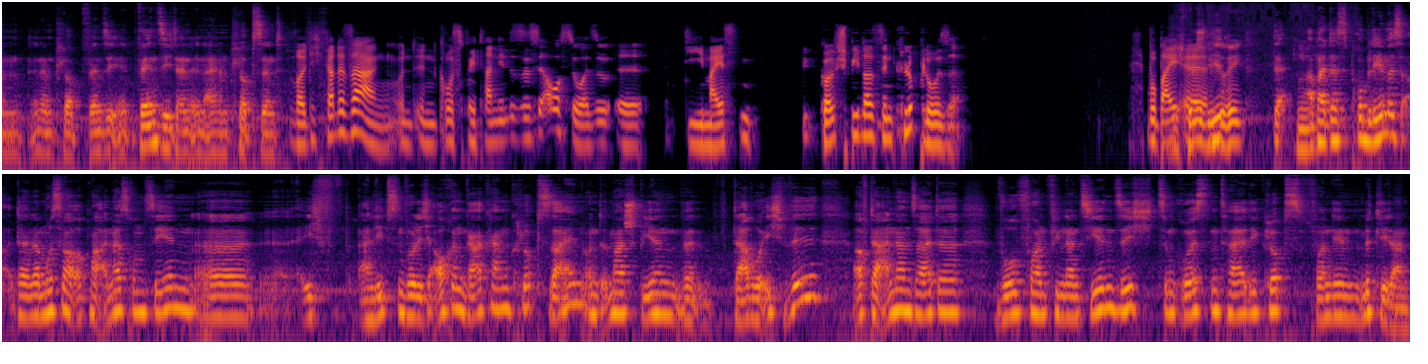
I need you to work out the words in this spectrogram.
einem, in einem Club, wenn sie, wenn sie denn in einem Club sind. Wollte ich gerade sagen. Und in Großbritannien ist es ja auch so. Also äh, die meisten Golfspieler sind Clublose. Wobei, Ich finde äh, Reg Da, Hm. Aber das Problem ist, da, da muss man auch mal andersrum sehen. Äh, ich, am liebsten würde ich auch in gar keinem Club sein und immer spielen, wenn, da wo ich will. Auf der anderen Seite, wovon finanzieren sich zum größten Teil die Clubs von den Mitgliedern?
